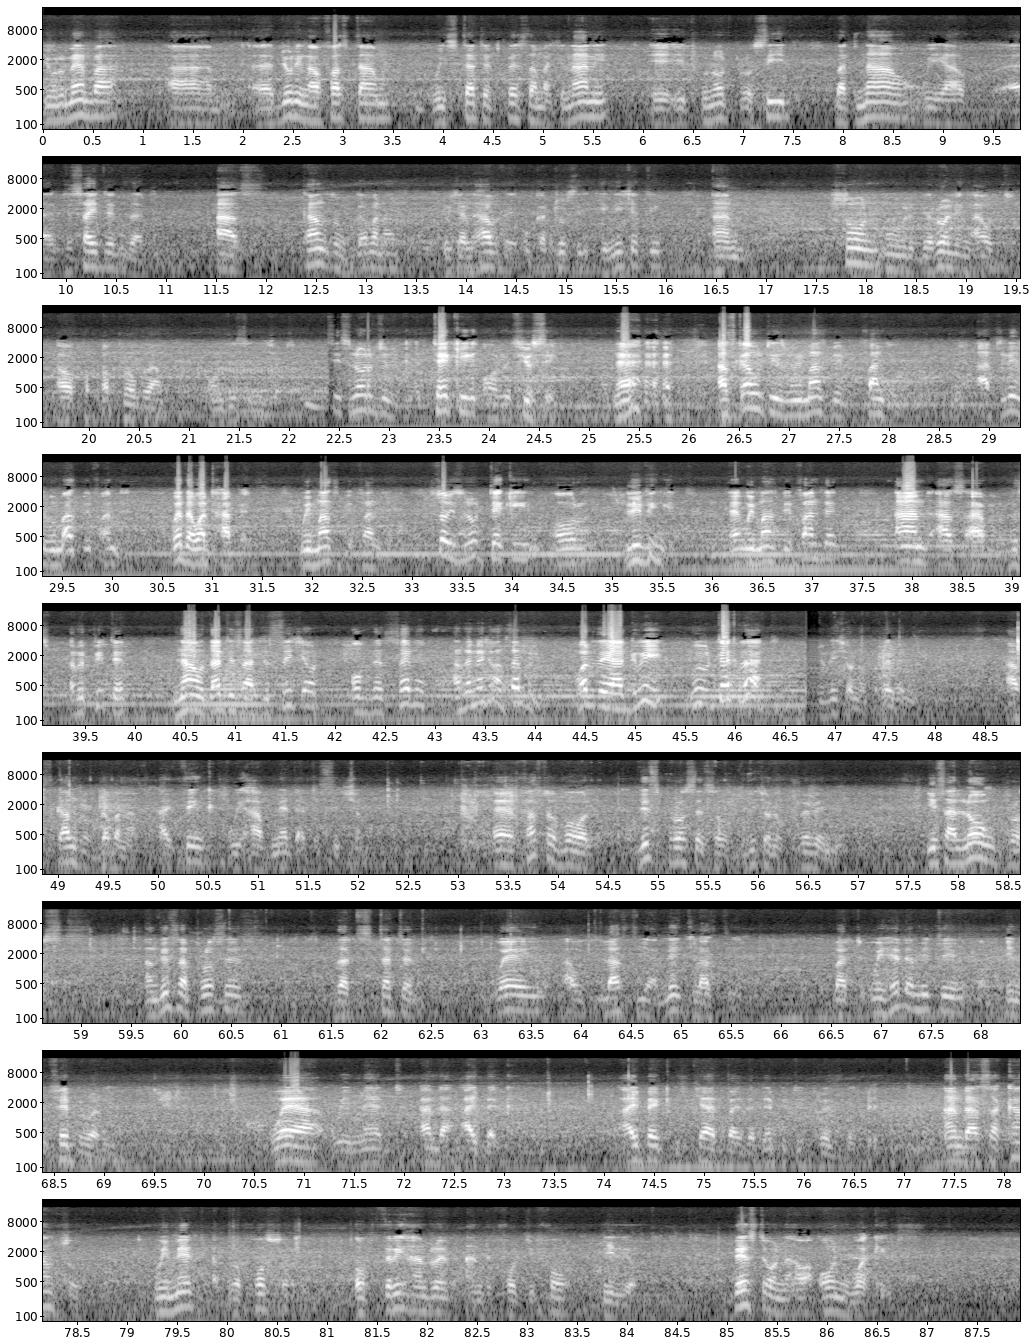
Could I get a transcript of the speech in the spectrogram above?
You remember um, uh, during our first term, we started Pesa Mashinani, I- it could not proceed, but now we have uh, decided that as Council of Governors, we shall have the Ugatuzi initiative and soon we will be rolling out our, our program on this initiative. Mm. It's not taking or refusing. As counties, we must be funded. At least we must be funded. Whether what happens, we must be funded. So it's not taking or leaving it. We must be funded. And as I've repeated, now that is a decision of the Senate and the National Assembly. What they agree, we will take that. Division of revenue. As Council of Governors, I think we have made a decision. Uh, first of all, this process of division of revenue is a long process. And this is a process that started way out last year, late last year. But we had a meeting in February where we met under IBEC. IBEC is chaired by the Deputy President. And as a council, we made a proposal of 344 billion based on our own workings.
